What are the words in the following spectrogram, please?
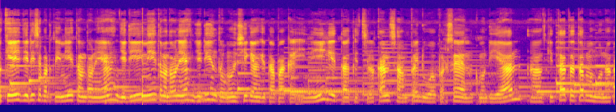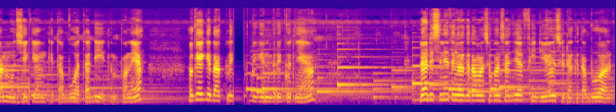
Oke, jadi seperti ini teman-teman ya. Jadi ini teman-teman ya. Jadi untuk musik yang kita pakai ini kita kecilkan sampai 2%. Kemudian eh, kita tetap menggunakan musik yang kita buat tadi, teman-teman ya. Oke, kita klik bagian berikutnya. Nah, di sini tinggal kita masukkan saja video yang sudah kita buat.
